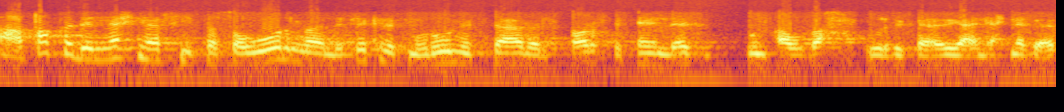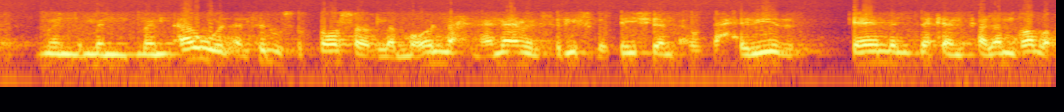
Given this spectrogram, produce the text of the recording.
أعتقد إن إحنا في تصورنا لفكرة مرونة سعر الصرف كان لازم تكون أوضح. يعني إحنا من من من أول 2016 لما قلنا إحنا هنعمل free floatation أو تحرير كامل ده كان كلام غلط.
